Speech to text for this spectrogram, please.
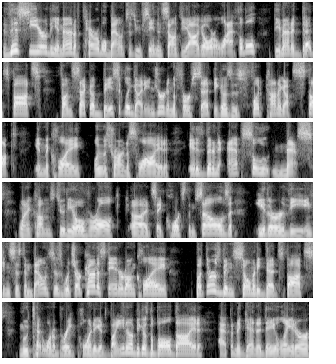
This year, the amount of terrible bounces you've seen in Santiago are laughable. The amount of dead spots. Fonseca basically got injured in the first set because his foot kind of got stuck in the clay while he was trying to slide. It has been an absolute mess when it comes to the overall, uh, I'd say, courts themselves, either the inconsistent bounces, which are kind of standard on clay, but there's been so many dead spots. Moutet won a break point against Baena because the ball died. Happened again a day later.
